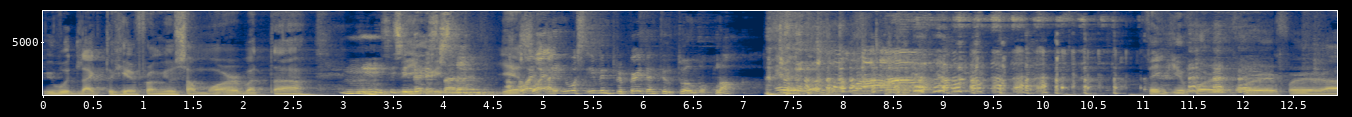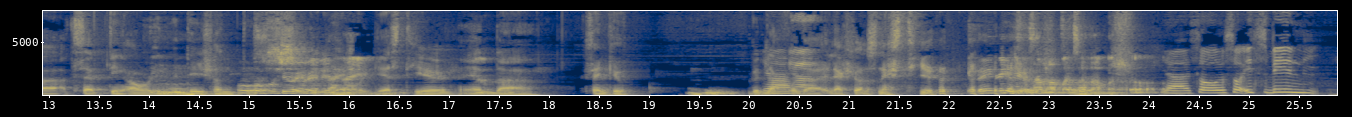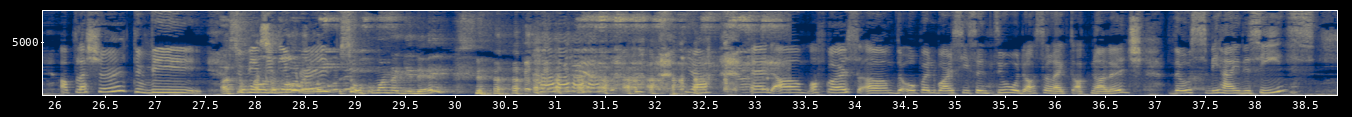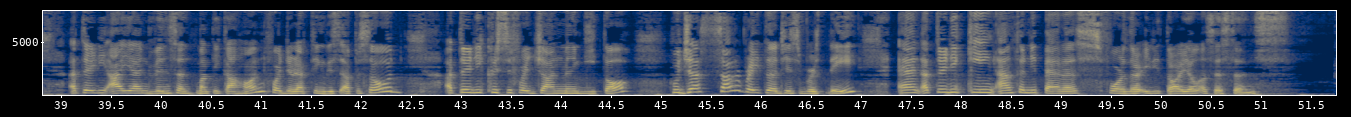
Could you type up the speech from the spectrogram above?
we would like to hear from you some more, but uh, mm, we, next time. Yes, I, I, was even prepared until twelve o'clock. Thank you for for for uh, accepting our invitation to oh, sure, our guest here, and uh, thank you. Mm-hmm. Good yeah. luck for the elections next year. thank you. Salamat, salamat. Yeah, so so it's been a pleasure to be ah, to be with you, Frank. So eh. yeah, and um, of course, um, the Open Bar Season 2 would also like to acknowledge those behind the scenes. Attorney Ayan Vincent Manticahon for directing this episode, Attorney Christopher John Menegito, who just celebrated his birthday, and Attorney King Anthony Perez for their editorial assistance.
